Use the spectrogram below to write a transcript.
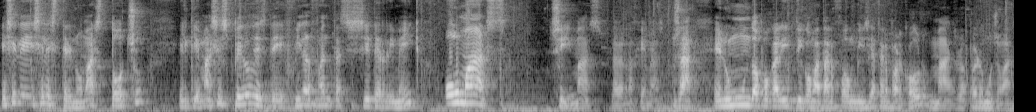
es el, es el estreno más tocho, el que más espero desde Final Fantasy VII Remake, o más. Sí, más, la verdad es que más. O sea, en un mundo apocalíptico matar zombies y hacer parkour, más, lo espero mucho más.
